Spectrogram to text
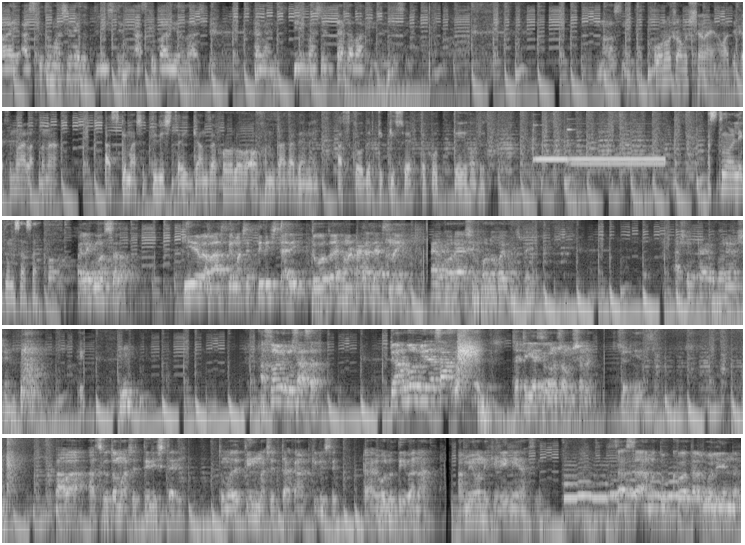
ভাই আজকে তো মাসের একত্রিশ তারিখ আজকে বাড়িওয়ালা আসবে। টাকা নিতে। তিন মাসের টাকা বাকি হয়ে গেছে। না কোনো সমস্যা নাই আমাদের কাছে মাল আছে না। আজকে মাসের তিরিশ তারিখ গাঞ্জা খরলো এখন টাকা দেয় নাই। আজকে ওদেরকে কিছু একটা করতেই হবে। আসসালামু আলাইকুম চাচা। ওয়ালাইকুম আসসালাম। কি রে বাবা আজকে মাসের তিরিশ তারিখ তোকে তো এখনও টাকা দেস নাই। হ্যাঁ ঘরে আসেন বড় ভাই বুঝবে। আসেন কাকা ঘরে আসেন। আসসালামু আলাইকুম চাচা তুই আর বলবি না চাচা আচ্ছা ঠিক আছে কোনো সমস্যা নাই। আচ্ছা ঠিক আছে। বাবা আজকে তো মাসের তিরিশ তারিখ। তোমাদের তিন মাসের টাকা আটকে রয়েছে। টাকাগুলো দিবা না আমি অনেক ঋণে আছি। চাচা আমার দুঃখ তার বলিয়েন না।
